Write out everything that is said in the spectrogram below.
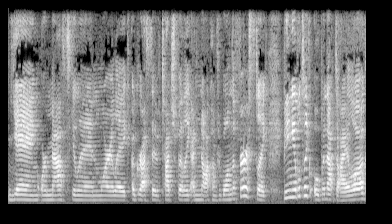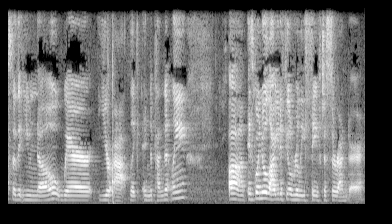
yang or masculine, more like aggressive touch, but like I'm not comfortable in the first. Like being able to like open that dialogue so that you know where you're at, like independently um, is going to allow you to feel really safe to surrender.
